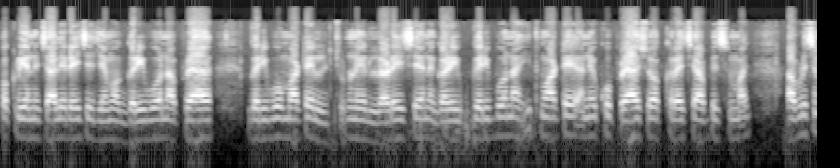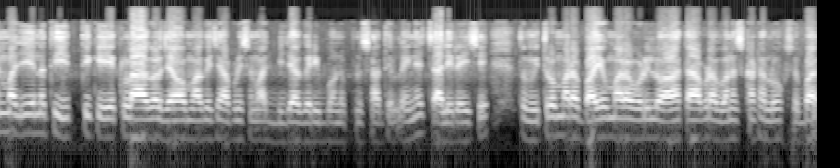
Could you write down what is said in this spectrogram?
પકડી અને ચાલી રહી છે, જેમાં ગરીબોના પ્રયાસ ગરીબો માટે ચૂંટણી લડે છે અને ગરીબ ગરીબોના હિત માટે અનેકો પ્રયાસો કરે છે આપણી સમાજ. આપણી સમાજ એ નથી ઈચ્છતી કે એકલા આગળ જવા માંગે છે. આપણી સમાજ બીજા ગરીબોને પણ સાથે લઈને ચાલી રહી છે. તો મિત્રો, મારા ભાઈઓ, મારા વડીલો, આ હતા આપણા બનાસકાંઠા લોકસભા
